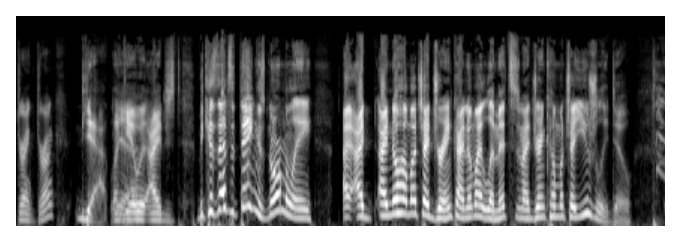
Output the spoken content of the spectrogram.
drink, drunk? Yeah, like Yeah. it was. I just because that's the thing is normally. I, I I know how much I drink. I know my limits, and I drink how much I usually do.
